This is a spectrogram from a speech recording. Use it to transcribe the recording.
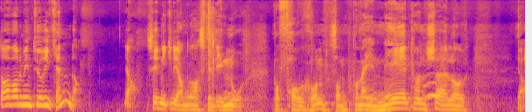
da var det min tur igjen, da. Ja, Siden ikke de andre har spilt inn noe på forhånd, sånn på vei ned, kanskje, eller Ja,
